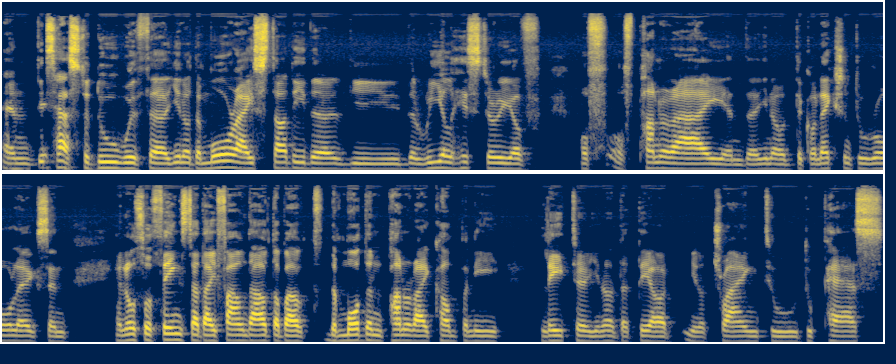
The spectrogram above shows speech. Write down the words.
And this has to do with, you know, the more I study the, the, the real history of, of, of Panerai and, you know, the connection to Rolex and, and also things that I found out about the modern Panerai company later, you know, that they are, you know, trying to, to pass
